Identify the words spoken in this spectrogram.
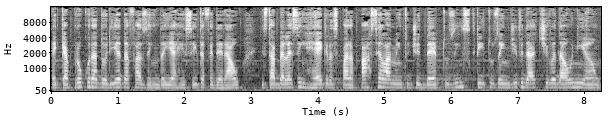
é que a Procuradoria da Fazenda e a Receita Federal estabelecem regras para parcelamento de débitos inscritos em dívida ativa da União.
